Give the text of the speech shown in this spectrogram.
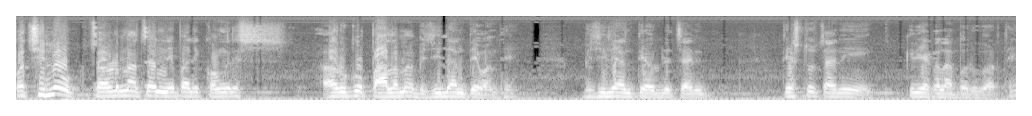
पछिल्लो चरणमा चाहिँ नेपाली कङ्ग्रेसहरूको पालामा भिजिलान्ते भन्थे। भिजिलान्तेहरूले चाहिँ त्यस्तो चाहिँ क्रियाकलापहरू गर्थे।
